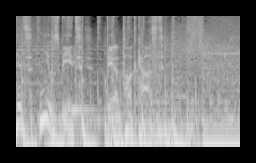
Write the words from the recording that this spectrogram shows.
Hit Newsbeat, der Podcast.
